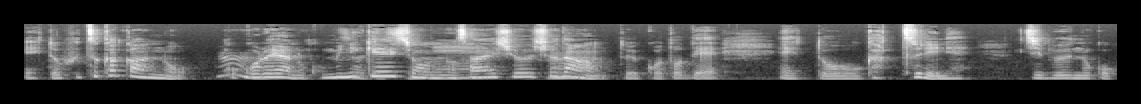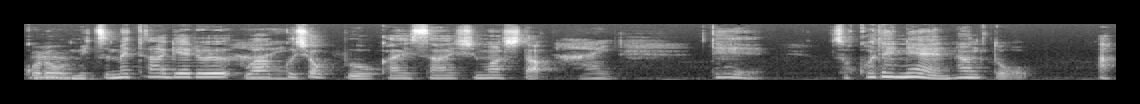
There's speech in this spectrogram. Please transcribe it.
えっと、2日間のうん心屋のコミュニケーションの最終手段ということで、えっと、がっつりね、自分の心を見つめてあげるワークショップを開催しました。はい。で、そこでね、なんと、あ、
